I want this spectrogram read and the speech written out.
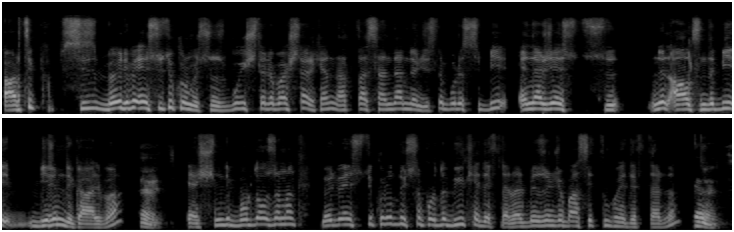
artık siz böyle bir enstitü kurmuşsunuz. Bu işlere başlarken hatta senden de öncesinde burası bir enerji enstitüsünün altında bir birimdi galiba. Evet. Ya şimdi burada o zaman böyle bir enstitü kurulduysa burada büyük hedefler var. Biraz önce bahsettim bu hedeflerden. Evet.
